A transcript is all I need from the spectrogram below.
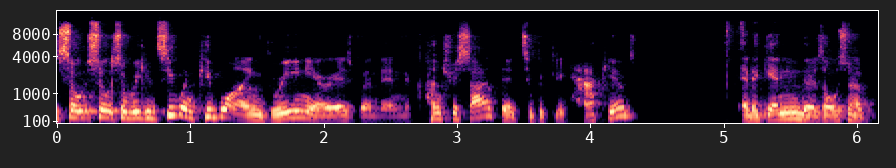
so so so we can see when people are in green areas, when they're in the countryside, they're typically happier. And again, there's also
